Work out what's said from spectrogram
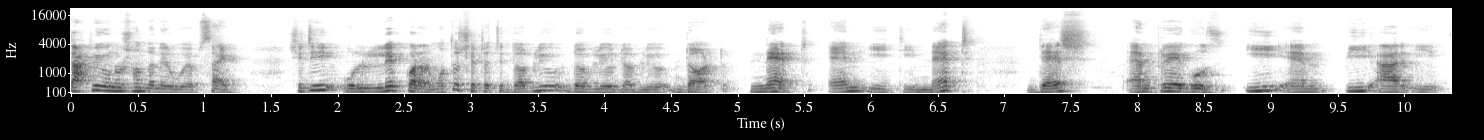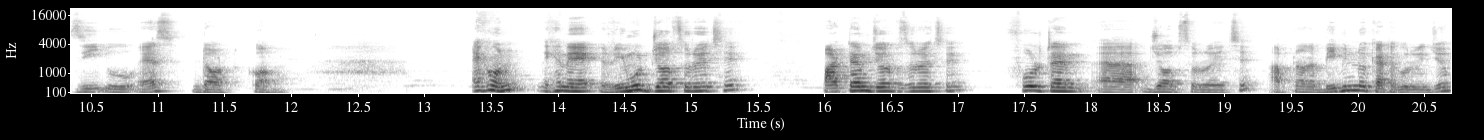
চাকরি অনুসন্ধানের ওয়েবসাইট। সেটি উল্লেখ করার মতো সেটা হচ্ছে W W W dot net N E T net dash empregos E M P R E G S dot com এখন এখানে রিমোট জবস রয়েছে পার্ট টাইম জবস রয়েছে ফুল টাইম জবস রয়েছে। আপনারা বিভিন্ন ক্যাটাগরির job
